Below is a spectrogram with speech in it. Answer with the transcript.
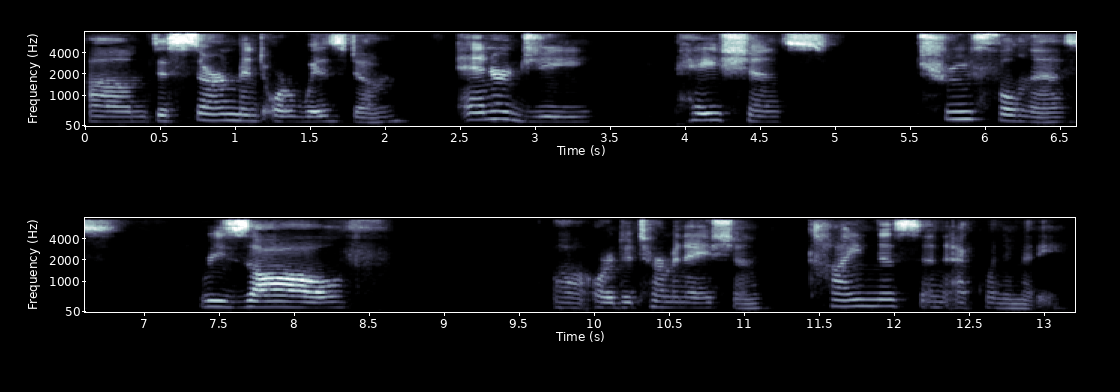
um, discernment or wisdom energy patience truthfulness resolve uh, or determination kindness and equanimity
